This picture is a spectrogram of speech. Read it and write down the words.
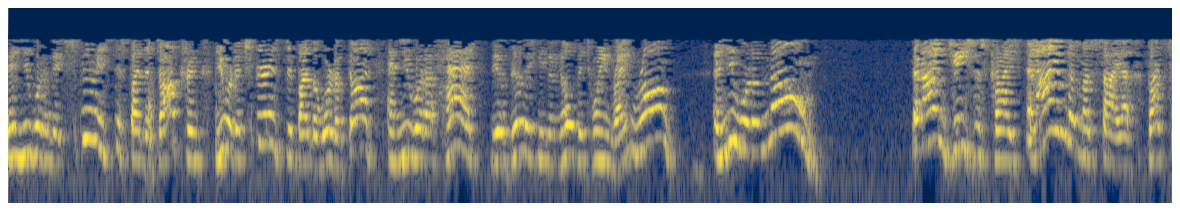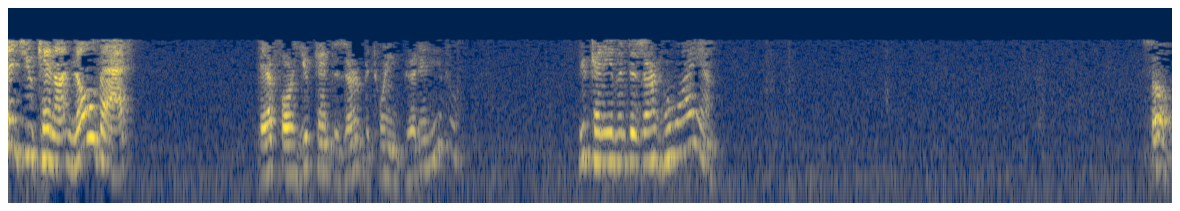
then you would have experienced this by the doctrine, you would have experienced it by the Word of God, and you would have had the ability to know between right and wrong. And you would have known that I'm Jesus Christ and I'm the Messiah, but since you cannot know that, therefore you can't discern between good and evil. You can't even discern who I am. So,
